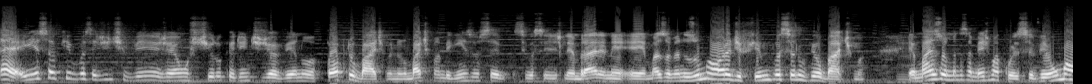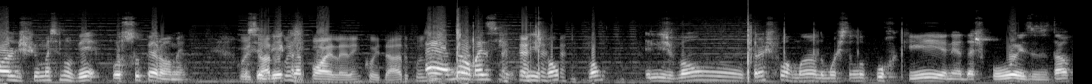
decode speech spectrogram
É, isso é o que você, a gente vê, já é um estilo que a gente já vê no próprio Batman. né? No Batman Begins, você, se vocês lembrarem, né, é mais ou menos uma hora de filme você não vê o Batman. Hum. É mais ou menos a mesma coisa. Você vê uma hora de filme, mas você não vê o Super-Homem. Cuidado com aquela- spoiler, hein? Cuidado com os É, spoilers. não, mas assim, eles vão, vão- eles vão transformando, mostrando o porquê, né, das coisas e tal.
